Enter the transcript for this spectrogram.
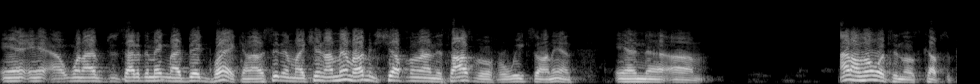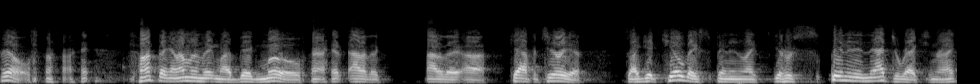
and, and uh, when I decided to make my big break. And I was sitting in my chair. And I remember I've been shuffling around this hospital for weeks on end, and uh, um, I don't know what's in those cups of pills. Right? So I'm thinking I'm going to make my big move out of the out of the uh, cafeteria. So I get Kilday spinning, and I get her spinning in that direction, right?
